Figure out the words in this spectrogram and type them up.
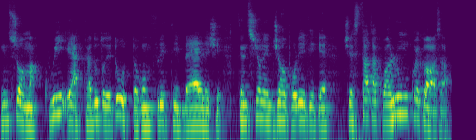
insomma qui è accaduto di tutto, conflitti bellici, tensioni geopolitiche, c'è stata qualunque cosa.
